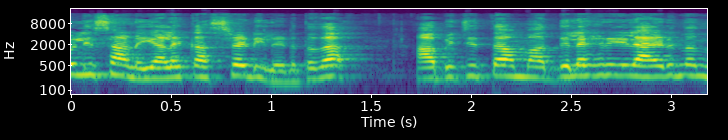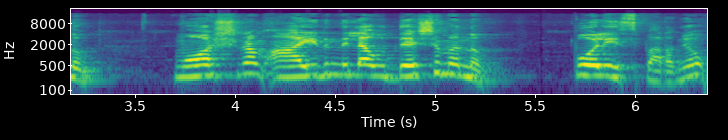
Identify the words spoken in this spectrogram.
പോലീസാണ് ഇയാളെ കസ്റ്റഡിയിലെടുത്തത്. അഭിജിത്ത് മദ്യലഹരിയിലായിരുന്നെന്നും മോഷണം ആയിരുന്നില്ല ഉദ്ദേശമെന്നും പോലീസ് പറഞ്ഞു.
